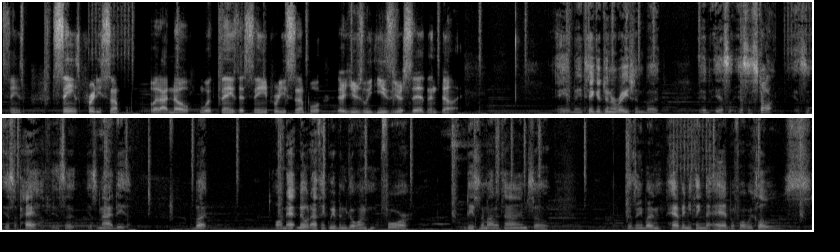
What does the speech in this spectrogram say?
Seems seems pretty simple, but I know with things that seem pretty simple, they're usually easier said than done. It may take a generation, but it, it's it's a start. It's a, it's a path. It's a it's an idea. But on that note, I think we've been going for a decent amount of time. So, does anybody have anything to add before we close?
